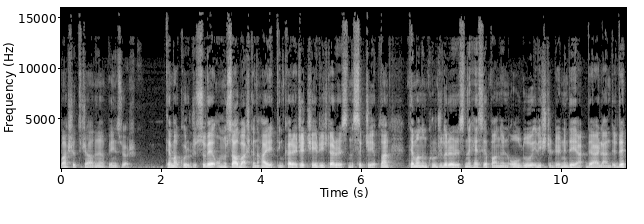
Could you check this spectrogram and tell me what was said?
başlatacağına benziyor. Tema kurucusu ve onursal başkanı Hayrettin Karaca, çevreciler arasında sıkça yapılan temanın kurucuları arasında HES yapanların olduğu eleştirilerini değerlendirdi.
